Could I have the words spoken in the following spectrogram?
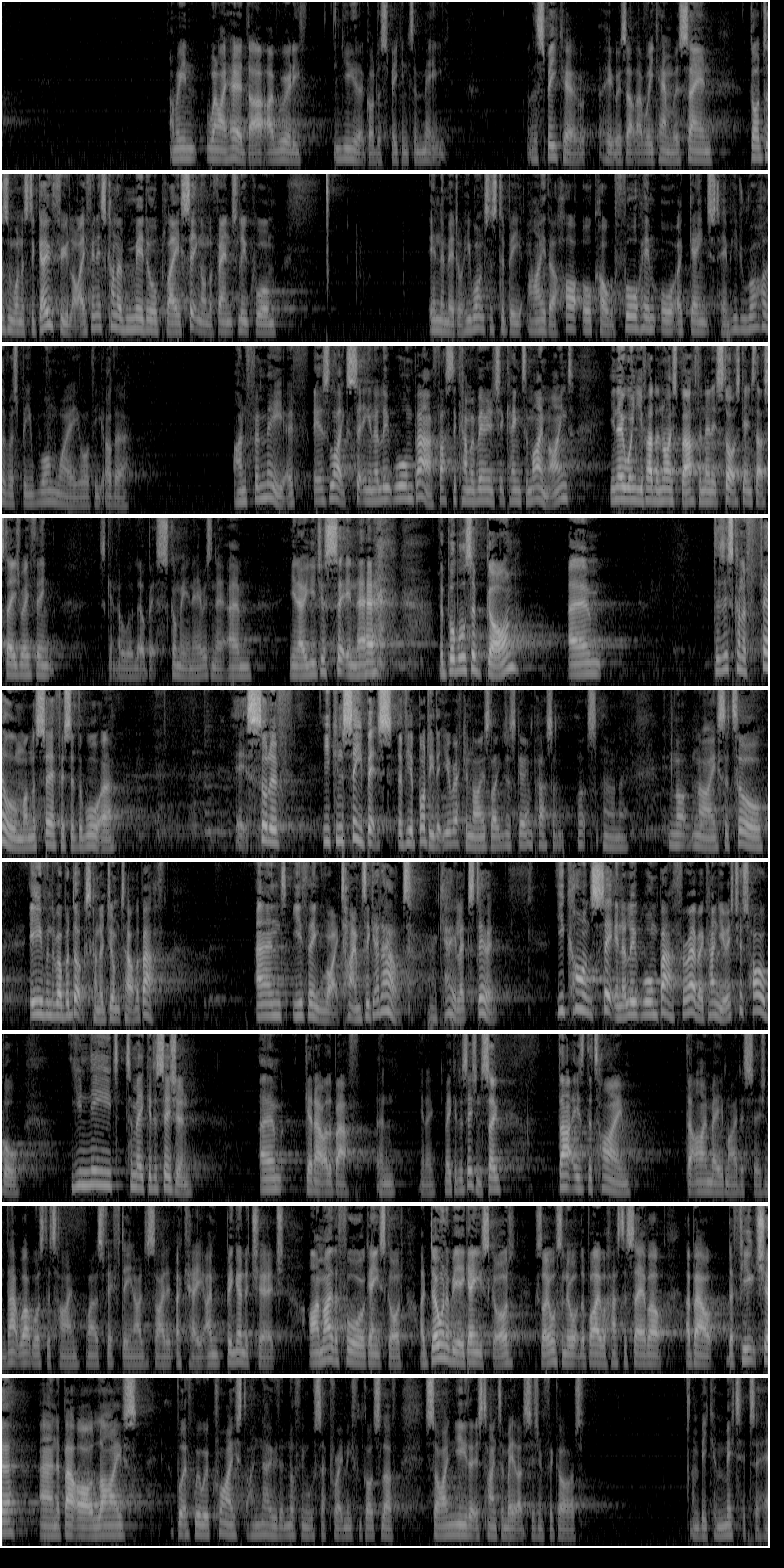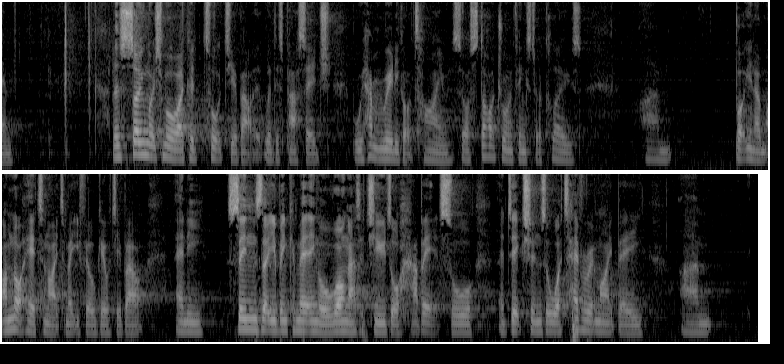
I mean, when I heard that, I really knew that God was speaking to me. The speaker who was at that weekend was saying, God doesn't want us to go through life in this kind of middle place, sitting on the fence, lukewarm, in the middle. He wants us to be either hot or cold, for him or against him. He'd rather us be one way or the other. And for me, it's like sitting in a lukewarm bath. That's the kind of image that came to my mind. You know, when you've had a nice bath and then it starts getting to that stage where you think, it's getting all a little bit scummy in here, isn't it? Um, you know, you're just sitting there, the bubbles have gone. Um, there's this kind of film on the surface of the water. It's sort of, you can see bits of your body that you recognize, like just going past and, what's, oh no, not nice at all. Even the rubber ducks kind of jumped out of the bath. And you think, right, time to get out. Okay, let's do it. You can't sit in a lukewarm bath forever, can you? It's just horrible. You need to make a decision. Um, get out of the bath and, you know, make a decision. So that is the time that I made my decision. That was the time when I was 15. I decided, okay, I've been going to church. I'm either for or against God. I don't want to be against God because I also know what the Bible has to say about, about the future and about our lives. But if we're with Christ, I know that nothing will separate me from God's love. So I knew that it's time to make that decision for God and be committed to Him. There's so much more I could talk to you about with this passage, but we haven't really got time. So I'll start drawing things to a close. Um, but, you know, I'm not here tonight to make you feel guilty about any sins that you've been committing, or wrong attitudes, or habits, or addictions, or whatever it might be. Um,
